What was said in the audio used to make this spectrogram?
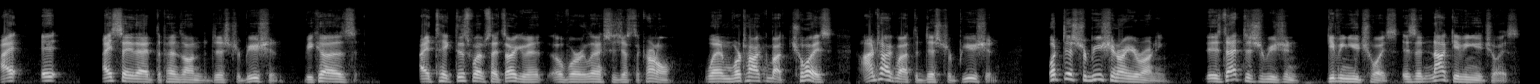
I it I say that it depends on the distribution because I take this website's argument of where Linux is just a kernel. When we're talking about choice, I'm talking about the distribution. What distribution are you running? Is that distribution giving you choice? Is it not giving you choice?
